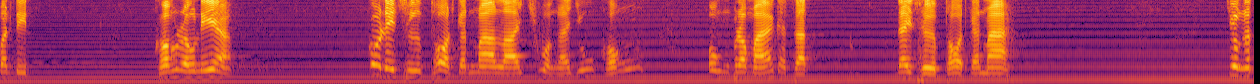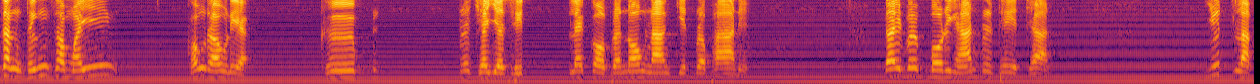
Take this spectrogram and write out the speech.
บัณฑิต ของเราเนี่ยก็ได้สืบทอดกันมาหลายช่วงอายุขององค์พระมหากษัตริย์ ได้สืบทอดกันมาจนกระทั่งถึงสมัยของเราเนี่ยคือพระชัยสิทธิ์ และก็พระน้องนางจิตประภาเนี่ยได้บริหารประเทศชาติ ยึดหลัก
